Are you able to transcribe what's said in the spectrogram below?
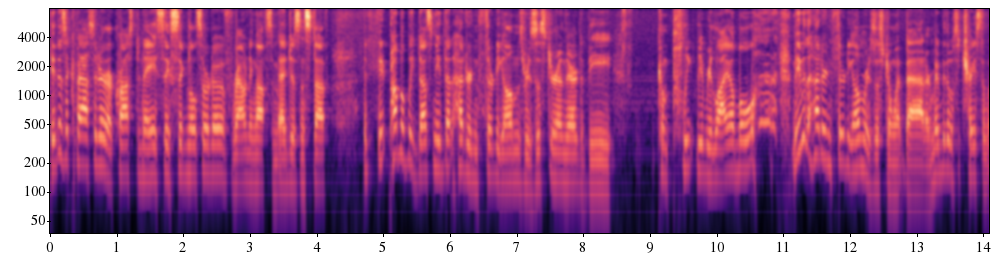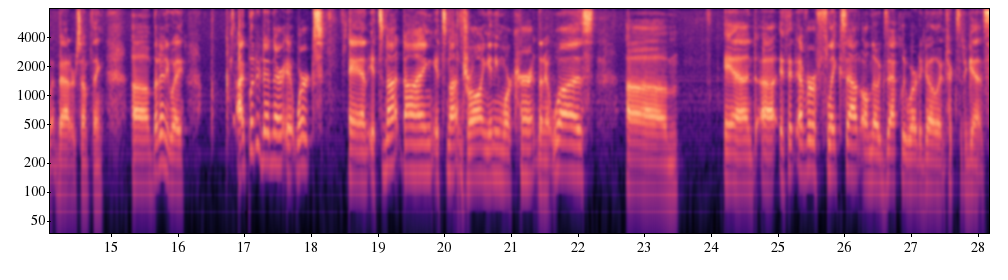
it is a capacitor across an AC signal sort of, rounding off some edges and stuff. It, it probably does need that 130 ohms resistor in there to be completely reliable. maybe the 130 ohm resistor went bad, or maybe there was a trace that went bad or something. Uh, but anyway, I put it in there, it works, and it's not dying, it's not drawing any more current than it was. Um, and uh, if it ever flakes out, I'll know exactly where to go and fix it again.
